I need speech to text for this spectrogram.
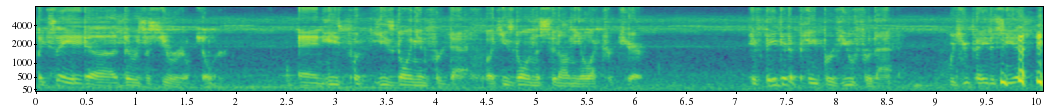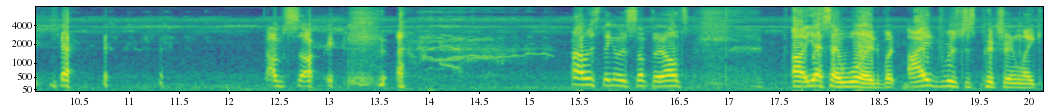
like, say uh, there was a serial killer, and he's put, he's going in for death, like he's going to sit on the electric chair. If they did a pay per view for that, would you pay to see it? yeah. I'm sorry. I was thinking of something else. Uh, yes, I would, but I was just picturing like,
